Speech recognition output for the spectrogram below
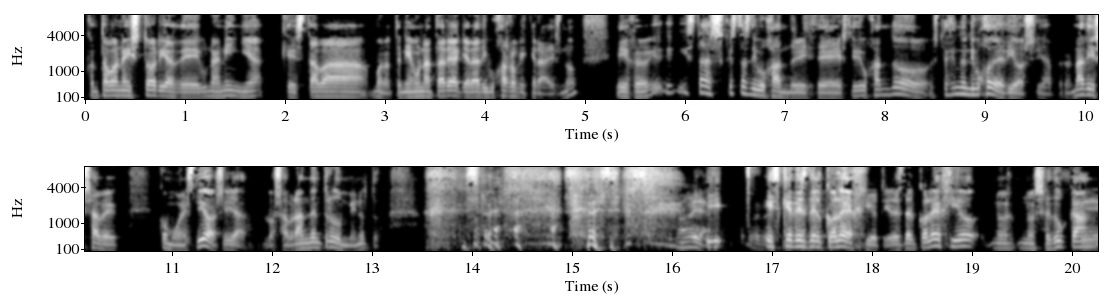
contaba una historia de una niña que estaba, bueno, tenían una tarea que era dibujar lo que queráis, ¿no? Y dije, ¿qué, qué estás, ¿qué estás dibujando? Y dice, estoy dibujando, estoy haciendo un dibujo de Dios, ya, pero nadie sabe cómo es Dios, y ya, lo sabrán dentro de un minuto. no, mira, y, es que desde el colegio, tío, desde el colegio nos, nos educan sí,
